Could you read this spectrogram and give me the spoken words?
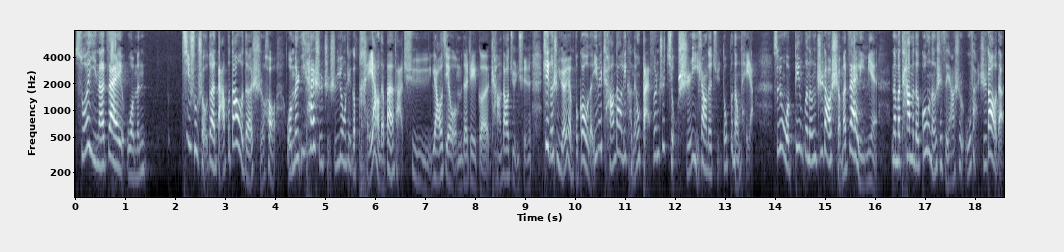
所以呢，在我们。技术手段达不到的时候，我们一开始只是用这个培养的办法去了解我们的这个肠道菌群，这个是远远不够的，因为肠道里可能有百分之九十以上的菌都不能培养，所以我并不能知道什么在里面，那么它们的功能是怎样是无法知道的。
